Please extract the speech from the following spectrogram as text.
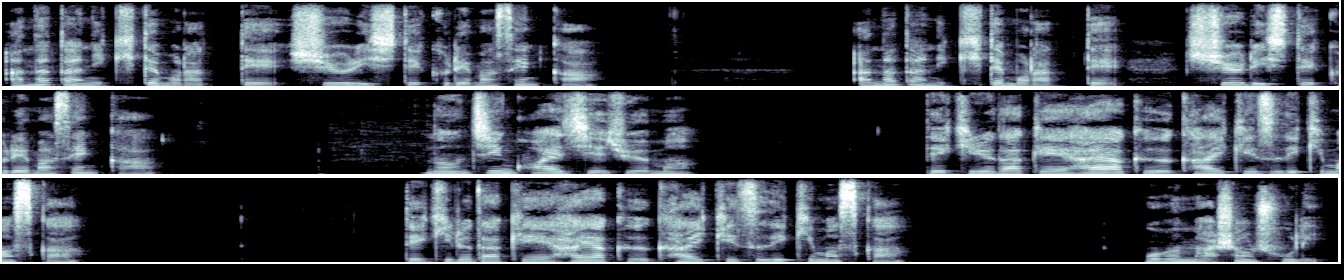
あなたに来てもらって修理してくれませんか？あなたに来てもらって修理してくれませんか？能尽快解决吗？できるだけ早く解決できますか？できるだけ早く解決できますか？我们马上处理。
